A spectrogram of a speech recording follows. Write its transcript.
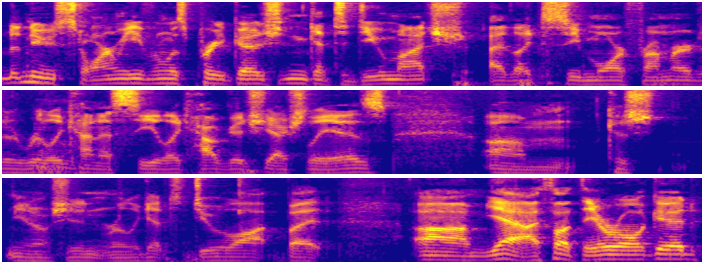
the new Storm even was pretty good. She didn't get to do much. I'd like to see more from her to really kind of see like how good she actually is, because you know she didn't really get to do a lot. But um, yeah, I thought they were all good.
